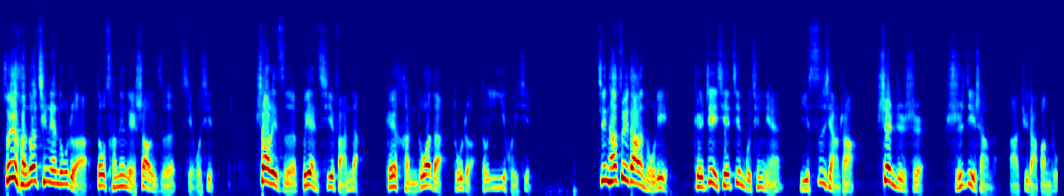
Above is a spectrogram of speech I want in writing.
所以很多青年读者都曾经给邵力子写过信。邵力子不厌其烦的给很多的读者都一一回信，尽他最大的努力给这些进步青年以思想上甚至是实际上的啊巨大帮助。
